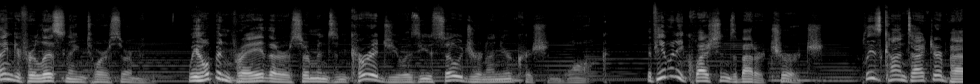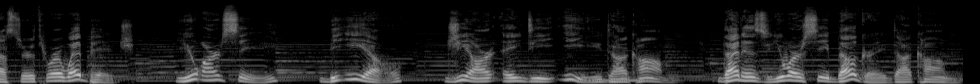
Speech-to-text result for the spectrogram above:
Thank you for listening to our sermon. We hope and pray that our sermons encourage you as you sojourn on your Christian walk. If you have any questions about our church, please contact our pastor through our webpage urcbelgrade.com. That is urcbelgrade.com.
